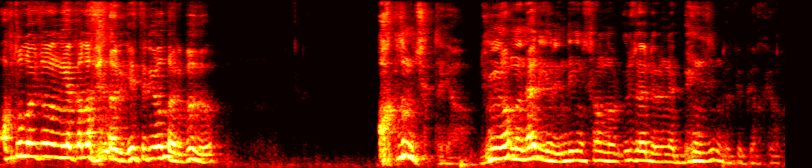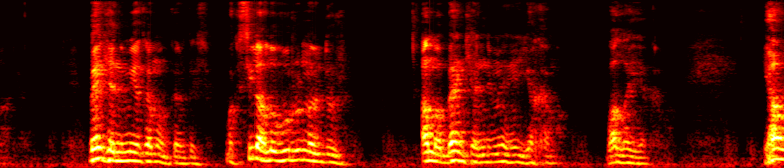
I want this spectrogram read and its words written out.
Abdullah Öcalan'ı yakaladılar getiriyorlar bunu. Aklım çıktı ya. Dünyanın her yerinde insanlar üzerlerine benzin döküp yakıyorlar ya. Ben kendimi yakamam kardeşim. Bak silahla vururum öldürür. Ama ben kendimi yakamam. Vallahi yakamam. Ya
